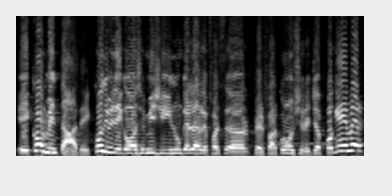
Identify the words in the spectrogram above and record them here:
e commentate, condividete con i vostri amici in lungo e largo per far, per far conoscere Giappo Gamer.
